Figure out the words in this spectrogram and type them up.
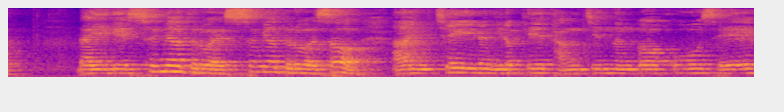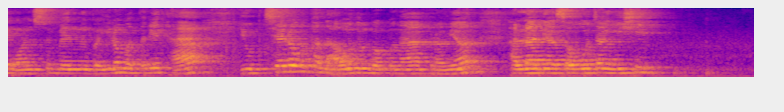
나에게 스며들어와요. 스며들어와서 아 육체의 일은 이렇게 당 짓는 거, 호세, 원수 맺는 거 이런 것들이 다 육체로부터 나오는 거구나. 그러면 갈라디아서 5장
